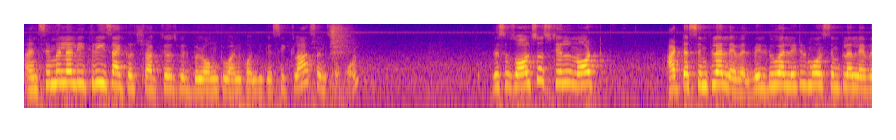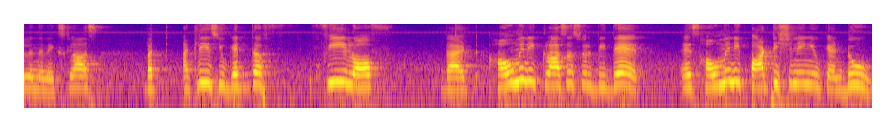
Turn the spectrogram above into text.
and similarly 3 cycle structures will belong to one conjugacy class and so on. This is also still not at a simpler level, we will do a little more simpler level in the next class, but at least you get the feel of that how many classes will be there is how many partitioning you can do.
